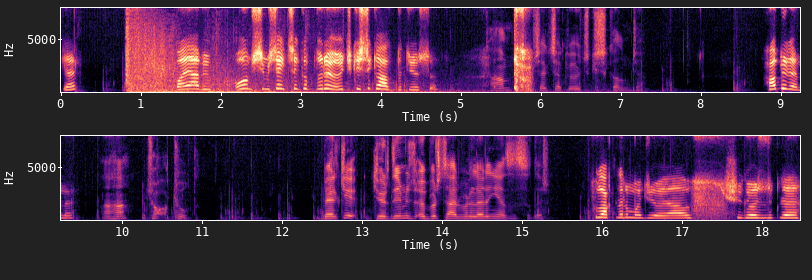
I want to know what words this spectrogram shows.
Gel. Bayağı büyük. Oğlum şimşek çakıp duruyor. 3 kişi kaldı diyorsun. Tamam. Şimşek çakıyor 3 kişi kalınca. Habire mi? Aha. Çok çok. Belki girdiğimiz öbür serverların yazısıdır. Kulaklarım acıyor ya. Üf, şu gözlükle.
